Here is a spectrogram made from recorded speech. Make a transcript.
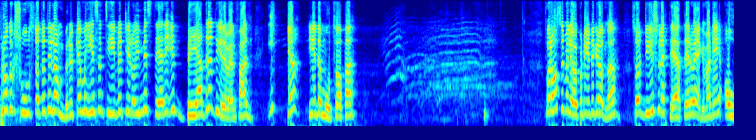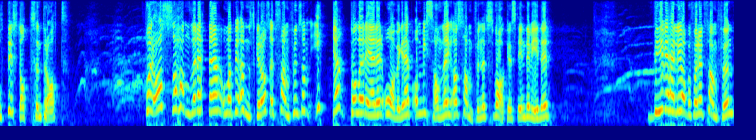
Produksjonsstøtte til landbruket må gi insentiver til å investere i bedre dyrevelferd, ikke i det motsatte. For oss i Miljøpartiet De Grønne så har dyrs rettigheter og egenverdi alltid stått sentralt. For oss så handler dette om at vi ønsker oss et samfunn som ikke tolererer overgrep og mishandling av samfunnets svakeste individer. Vi vil heller jobbe for et samfunn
